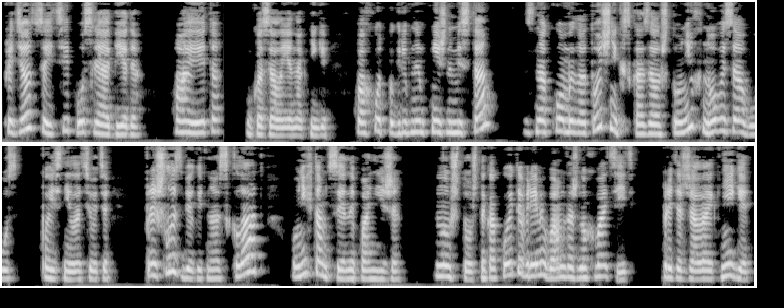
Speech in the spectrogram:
Придется идти после обеда. А это, указала я на книге, поход по грибным книжным местам? Знакомый лоточник сказал, что у них новый завоз, пояснила тетя. Пришлось бегать на склад, у них там цены пониже. Ну что ж, на какое-то время вам должно хватить. Придержала я книги,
